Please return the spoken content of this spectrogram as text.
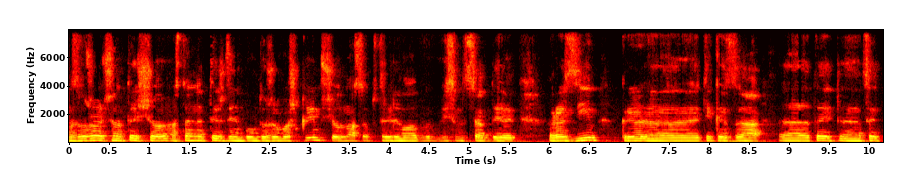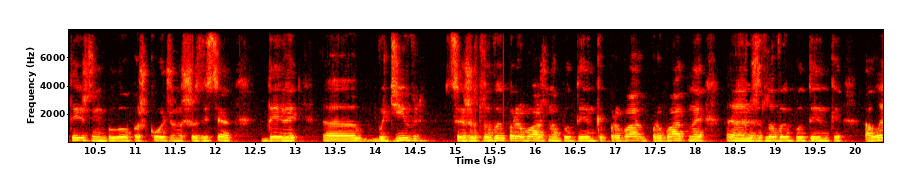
Незважаючи на те, що останній тиждень був дуже важким, що нас обстрілювало 89 разів. Е, Тільки за е, цей тиждень було пошкоджено 69 е, будівель. Це житлові переважно будинки, прива- приватні е, житлові будинки. Але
